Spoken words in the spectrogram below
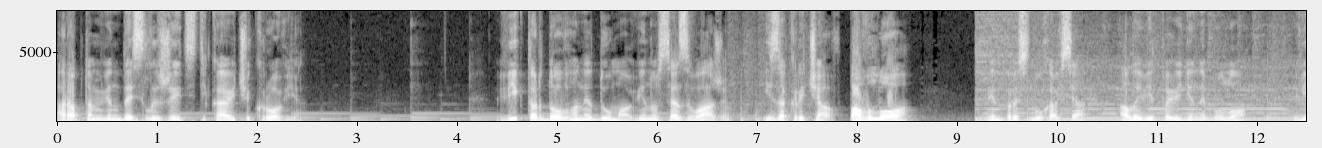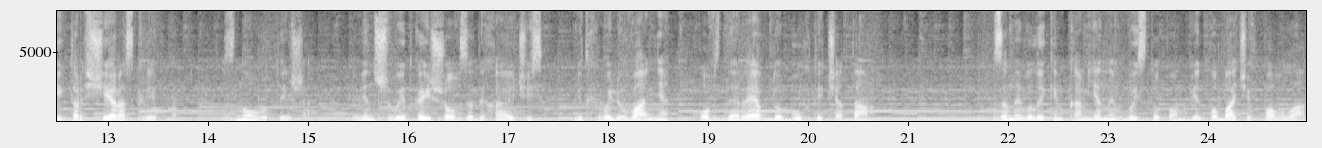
А раптом він десь лежить, стікаючи кров'ю. Віктор довго не думав, він усе зважив і закричав Павло! Він прислухався, але відповіді не було. Віктор ще раз крикнув знову тиша. Він швидко йшов, задихаючись від хвилювання повз дерев до бухти чатам. За невеликим кам'яним виступом він побачив Павла,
